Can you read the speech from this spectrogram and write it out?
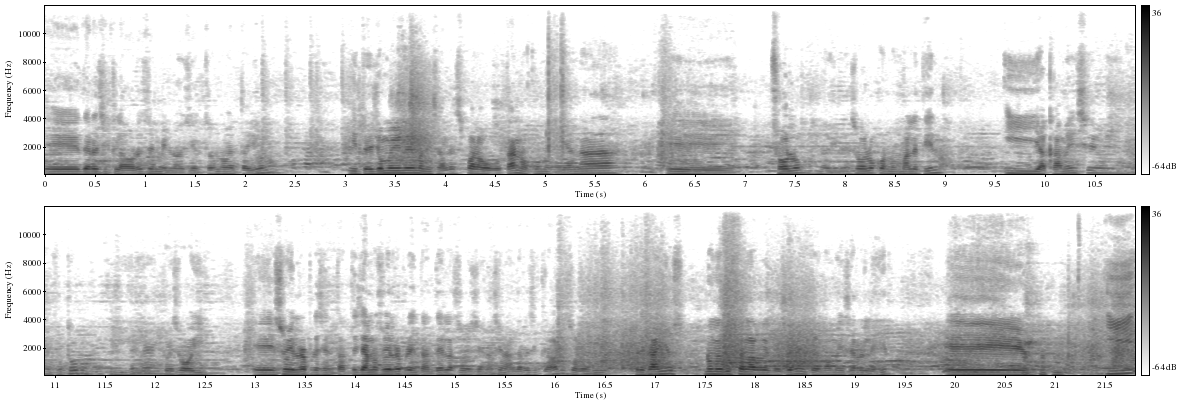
eh, de Recicladores en 1991. Y entonces yo me vine de Manizales para Bogotá, no conocía nada, eh, solo, me vine solo con un maletín y acá me hice un futuro. Y pues hoy eh, soy el representante, ya no soy el representante de la Asociación Nacional de Recicladores, solo fui tres años, no me gusta la reelección, entonces no me hice reelegir. Y,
